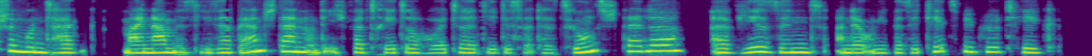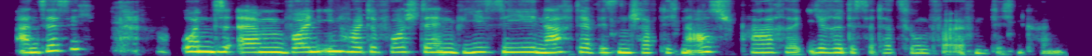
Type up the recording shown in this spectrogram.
schönen guten Tag. Mein Name ist Lisa Bernstein und ich vertrete heute die Dissertationsstelle. Äh, wir sind an der Universitätsbibliothek ansässig und ähm, wollen Ihnen heute vorstellen, wie Sie nach der wissenschaftlichen Aussprache Ihre Dissertation veröffentlichen können.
